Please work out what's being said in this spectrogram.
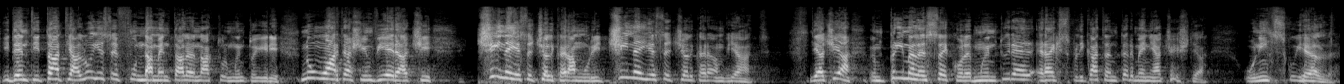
Identitatea lui este fundamentală în actul mântuirii. Nu moartea și învierea, ci Cine este cel care a murit? Cine este cel care a înviat? De aceea, în primele secole, mântuirea era explicată în termenii aceștia. Uniți cu El,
